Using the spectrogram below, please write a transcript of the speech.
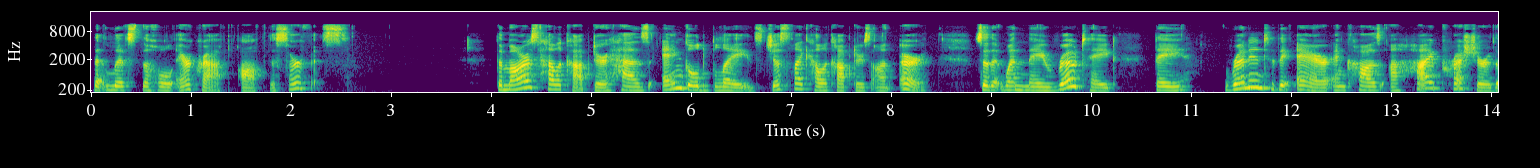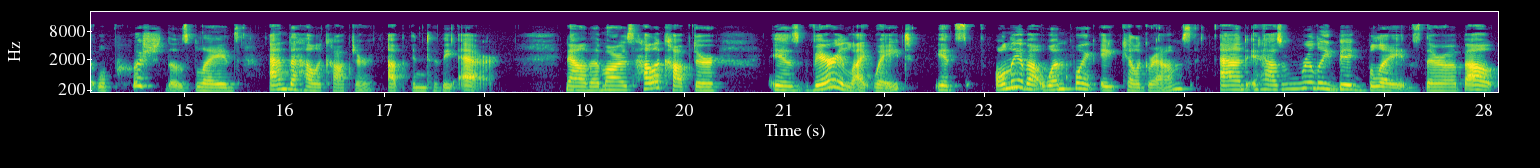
that lifts the whole aircraft off the surface. The Mars helicopter has angled blades just like helicopters on Earth so that when they rotate, they run into the air and cause a high pressure that will push those blades and the helicopter up into the air. Now, the Mars helicopter is very lightweight. It's only about 1.8 kilograms and it has really big blades. They're about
